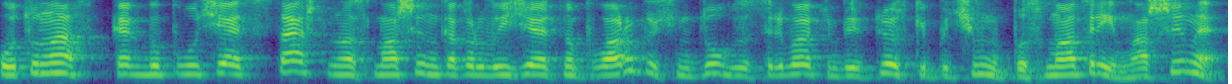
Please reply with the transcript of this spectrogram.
вот у нас как бы получается так, что у нас машины, которые выезжают на поворот, очень долго застревают на перекрестке. Почему? Посмотри, машины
